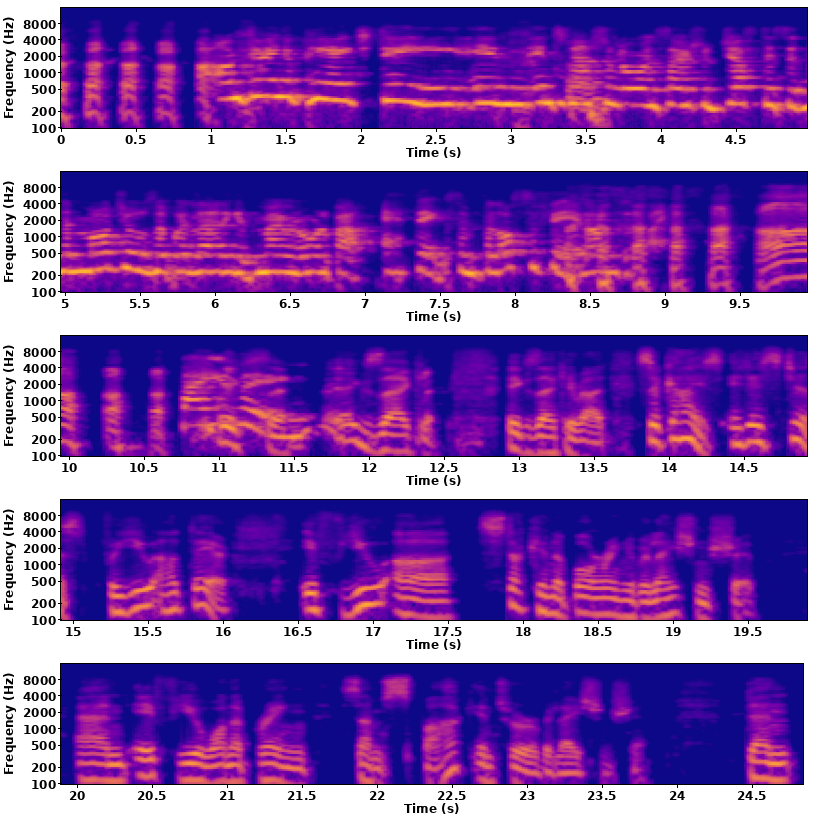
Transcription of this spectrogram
I'm doing a PhD in international law and social justice, and the modules that we're learning at the moment are all about ethics and philosophy. And I'm just like, amazing. Exactly. Exactly right. So, guys, it is just for you out there. If you are stuck in a boring relationship and if you want to bring some spark into a relationship, then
